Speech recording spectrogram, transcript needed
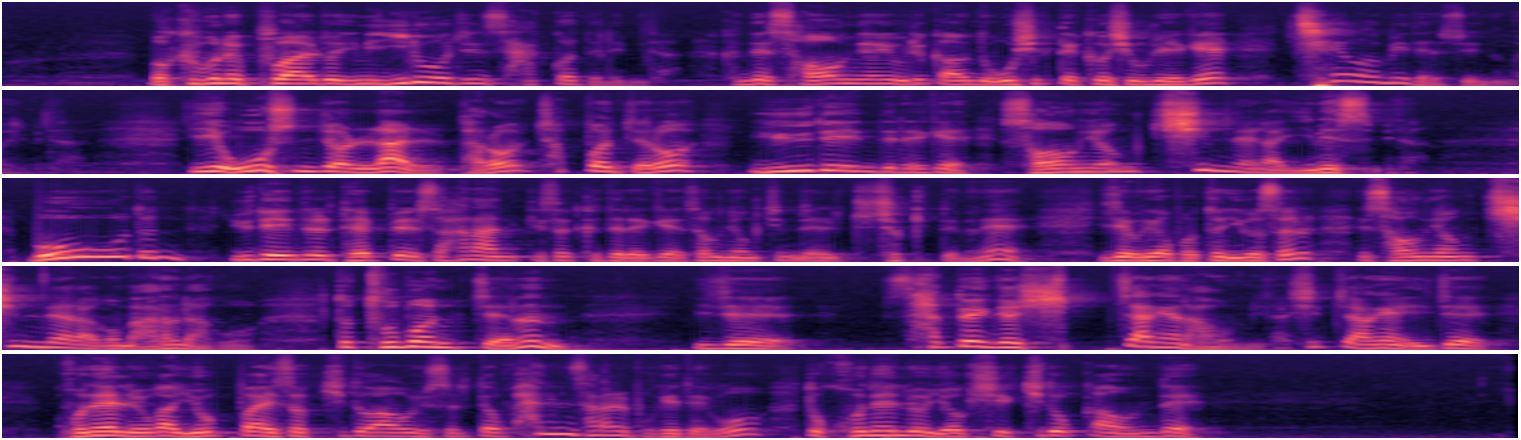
뭐 그분의 부활도 이미 이루어진 사건들입니다. 근데 성령이 우리 가운데 오실 때 그것이 우리에게 체험이 될 수 있는 것입니다. 이 오순절 날 바로 첫 번째로 유대인들에게 성령 침례가 임했습니다. 모든 유대인들을 대표해서 하나님께서 그들에게 성령 침례를 주셨기 때문에 이제 우리가 보통 이것을 성령 침례라고 말을 하고 또 두 번째는 이제 사도행전 10장에 나옵니다. 10장에 이제 고넬료가 요바에서 기도하고 있을 때 환상을 보게 되고 또 고넬료 역시 기도 가운데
